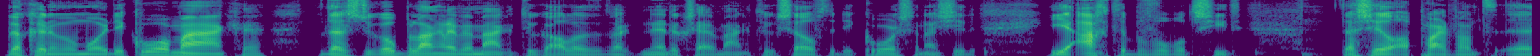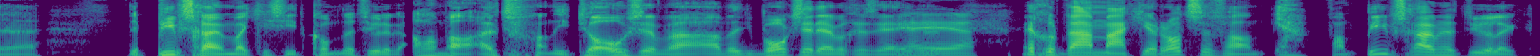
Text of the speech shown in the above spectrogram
Waar kunnen we mooi decor maken? Dat is natuurlijk ook belangrijk. We maken natuurlijk alle, wat ik net ook zei, we maken natuurlijk zelf de decors. En als je hierachter bijvoorbeeld ziet, dat is heel apart. Want eh, de piepschuim wat je ziet, komt natuurlijk allemaal uit van die dozen waar die boxen hebben gezeten. Ja, ja, ja. Maar goed, waar maak je rotsen van? Ja, van piepschuim natuurlijk.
